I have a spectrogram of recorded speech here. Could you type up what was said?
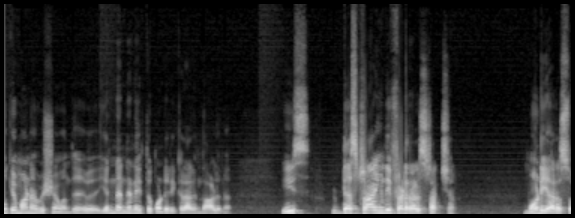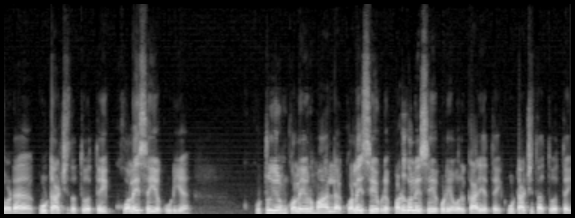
முக்கியமான விஷயம் வந்து என்ன நினைத்து கொண்டிருக்கிறார் இந்த ஆளுநர்? Is destroying the federal structure Modi அரசோட கூட்டாட்சி தத்துவத்தை கொலை செய்யக்கூடிய குற்றுயிரும் கொலையுருமா இல்லை கொலை செய்யக்கூடிய படுகொலை செய்யக்கூடிய ஒரு காரியத்தை கூட்டாட்சி தத்துவத்தை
